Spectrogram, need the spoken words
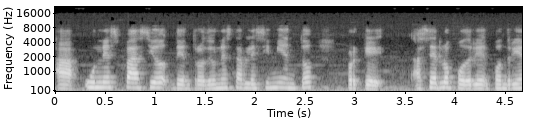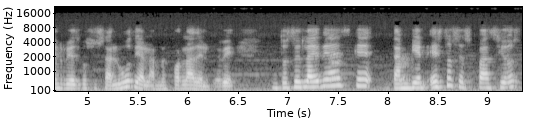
a un espacio dentro de un establecimiento? Porque hacerlo podría, pondría en riesgo su salud y a lo mejor la del bebé. Entonces la idea es que también estos espacios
